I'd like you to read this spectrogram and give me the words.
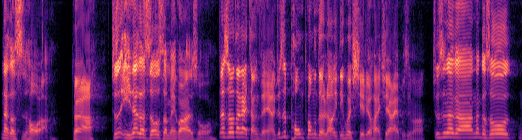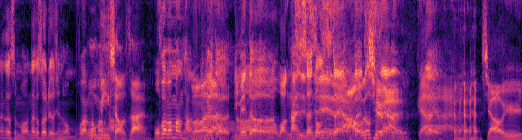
那个时候啦，对啊，就是以那个时候审美观来说，那时候大概长怎样？就是蓬蓬的，然后一定会斜刘海下来，不是吗？就是那个啊，那个时候那个什么，那个时候流行什么？模范无名小站，模范棒棒糖里面的里面的男生都是这样，对，都是这样，对，小玉。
